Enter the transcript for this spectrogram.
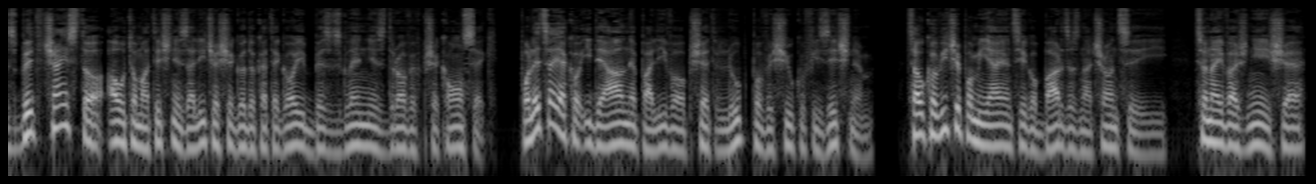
Zbyt często automatycznie zalicza się go do kategorii bezwzględnie zdrowych przekąsek, Poleca jako idealne paliwo przed lub po wysiłku fizycznym, całkowicie pomijając jego bardzo znaczący i, co najważniejsze,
